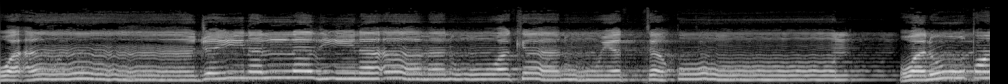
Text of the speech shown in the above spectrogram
وأنجينا الذين آمنوا وكانوا يتقون ولوطا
